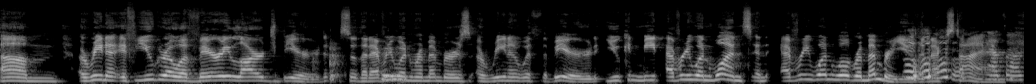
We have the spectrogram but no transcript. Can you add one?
um, Irina. If you grow a very large beard, so that everyone mm-hmm. remembers Irina with the beard, you can meet everyone once, and everyone will remember you the next time. Awesome.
